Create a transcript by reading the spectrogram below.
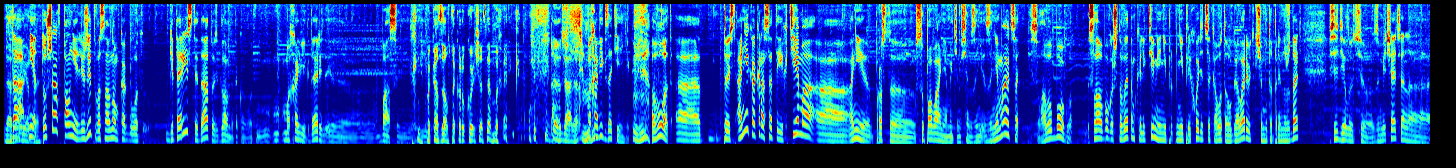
Да, Да, наверное. нет, душа вполне лежит, в основном как бы вот гитаристы, да, то есть главный такой вот маховик, да, э, бас и, и- Показал так рукой сейчас на Махарик. да. Да, да. Мгм. Маховик-затейник. Вот, а, то есть они как раз это их тема, а, они просто с упованием этим всем зани- занимаются, и слава богу. Слава богу, что в этом коллективе не, при- не приходится кого-то уговаривать, к чему-то принуждать. Все делают все замечательно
